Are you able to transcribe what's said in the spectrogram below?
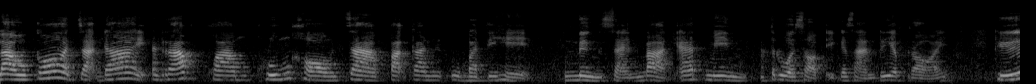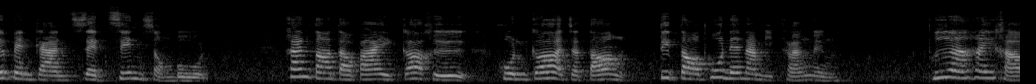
เราก็จะได้รับความคุ้มครองจากประกันอุบัติเหตุ 1 0 0 0 0แสนบาทแอดมินตรวจสอบเอกสารเรียบร้อย ถือเป็นการเสร็จสิ้นสมบูรณ์ ขั้นตอนต่อไปก็คือ คุณก็จะต้องติดต่อผู้แนะนำอีกครั้งหนึ่ง เพื่อให้เขา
